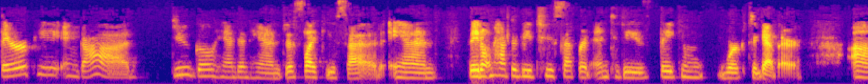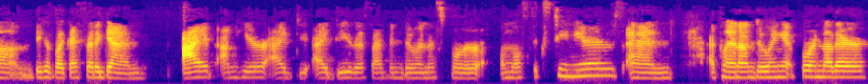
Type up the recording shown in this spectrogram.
therapy and God do go hand in hand, just like you said. And they don't have to be two separate entities, they can work together. Um, because, like I said again, I, I'm here. I do, I do this. I've been doing this for almost 16 years, and I plan on doing it for another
